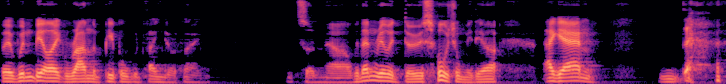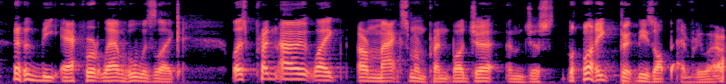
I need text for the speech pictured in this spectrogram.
but it wouldn't be like random people would find your thing. So no, we didn't really do social media. Again, the effort level was like, let's print out like our maximum print budget and just like put these up everywhere.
